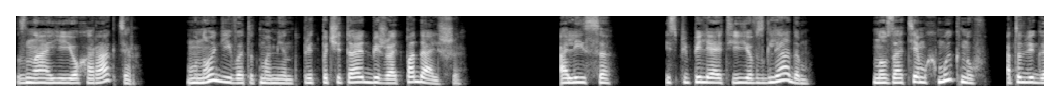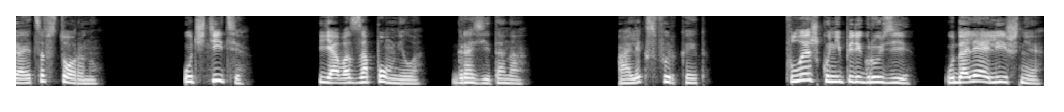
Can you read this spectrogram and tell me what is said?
Зная ее характер, многие в этот момент предпочитают бежать подальше. Алиса испепеляет ее взглядом, но затем, хмыкнув, отодвигается в сторону. «Учтите, я вас запомнила», — грозит она. Алекс фыркает. «Флешку не перегрузи, удаляй лишнее».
